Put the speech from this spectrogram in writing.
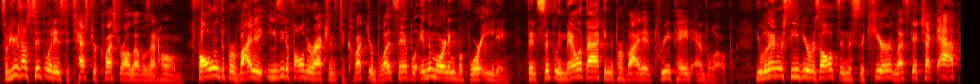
So, here's how simple it is to test your cholesterol levels at home. Follow the provided easy to follow directions to collect your blood sample in the morning before eating. Then simply mail it back in the provided prepaid envelope. You will then receive your results in the secure Let's Get Checked app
